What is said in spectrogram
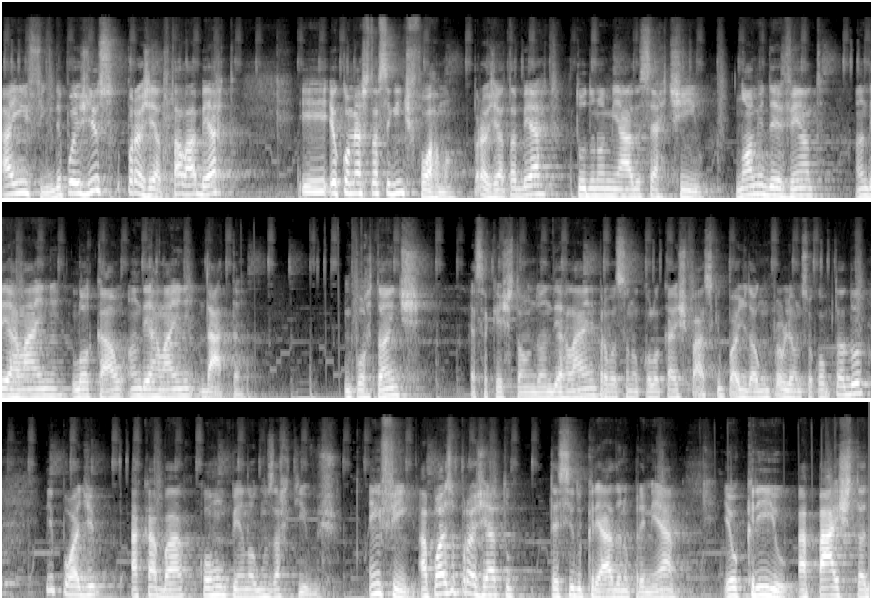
Aí, enfim, depois disso, o projeto está lá aberto e eu começo da seguinte forma: projeto aberto, tudo nomeado certinho, nome do evento, underline, local, underline, data. Importante, essa questão do underline para você não colocar espaço, que pode dar algum problema no seu computador e pode acabar corrompendo alguns arquivos. Enfim, após o projeto ter sido criado no Premiere, eu crio a pasta,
